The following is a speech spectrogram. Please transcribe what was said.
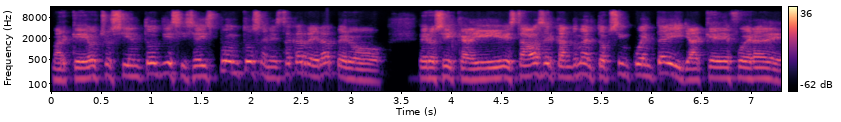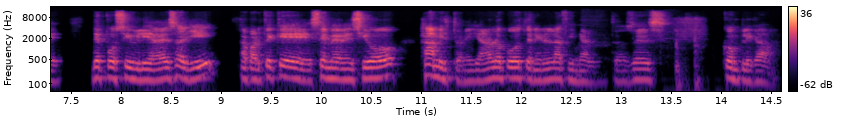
marqué 816 puntos en esta carrera, pero, pero sí, caí, estaba acercándome al top 50 y ya quedé fuera de de posibilidades allí. Aparte que se me venció Hamilton y ya no lo puedo tener en la final. Entonces, complicado.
